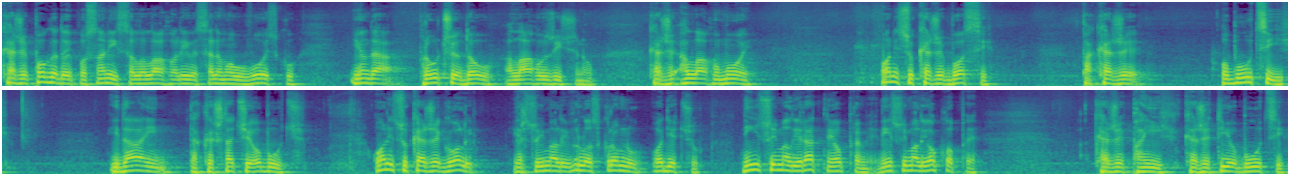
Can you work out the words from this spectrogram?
kaže, pogledao je poslanik sallallahu alaihi ve sellem ovu vojsku i onda proučio dovu Allahu uzvišenom. Kaže, Allahu moj, oni su, kaže, bosi, pa kaže, obuci ih i daj im, dakle, šta će obući. Oni su, kaže, goli, jer su imali vrlo skromnu odjeću, nisu imali ratne opreme, nisu imali oklope, kaže, pa ih, kaže, ti obuci.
